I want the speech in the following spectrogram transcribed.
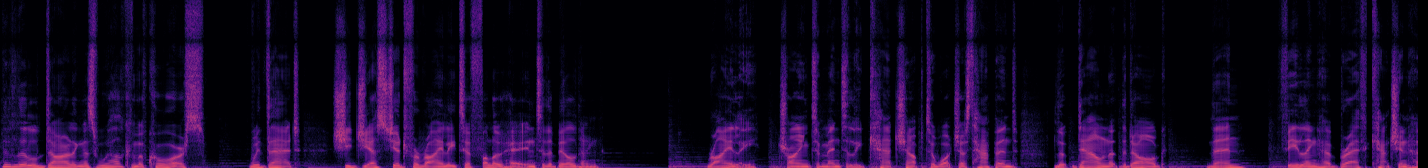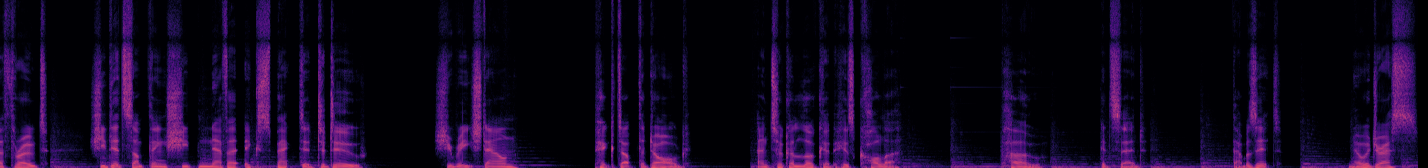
The little darling is welcome, of course. With that, she gestured for Riley to follow her into the building. Riley, trying to mentally catch up to what just happened, looked down at the dog. Then, feeling her breath catch in her throat, she did something she'd never expected to do. She reached down, picked up the dog, and took a look at his collar. Poe, it said. That was it. No address,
